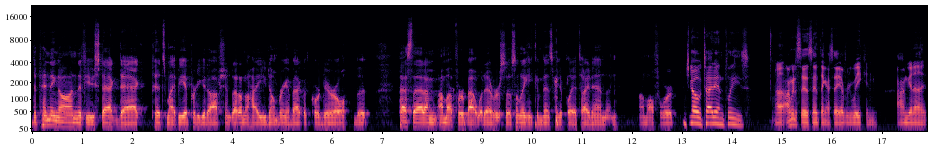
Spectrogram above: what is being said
depending on if you stack Dak, Pitts might be a pretty good option. But I don't know how you don't bring it back with Cordero. But past that, I'm I'm up for about whatever. So if somebody can convince me to play a tight end, then I'm all for it. Joe, tight end, please. Uh, I'm going to say the same thing I say every week, and I'm going to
